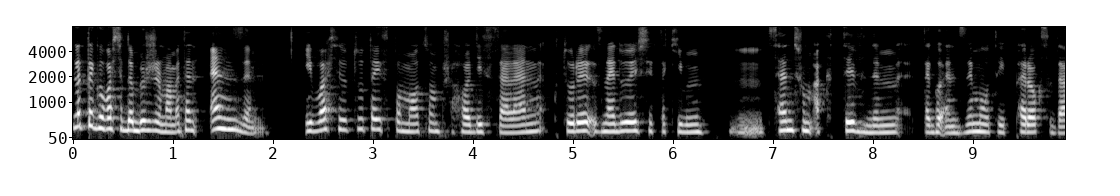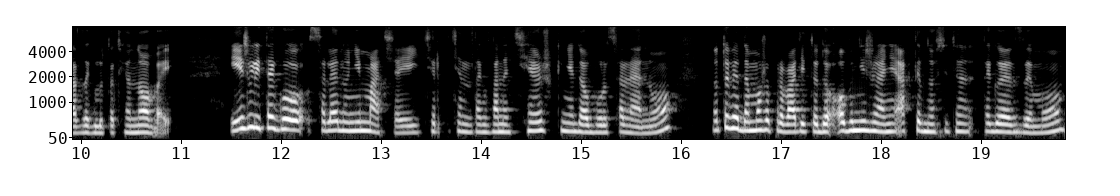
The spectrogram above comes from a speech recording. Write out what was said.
Dlatego właśnie dobrze, że mamy ten enzym. I właśnie tutaj z pomocą przychodzi selen, który znajduje się w takim mm, centrum aktywnym tego enzymu, tej peroksydazy glutationowej. Jeżeli tego selenu nie macie i cierpicie na tak zwany ciężki niedobór selenu, no to wiadomo, że prowadzi to do obniżenia aktywności te, tego enzymu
